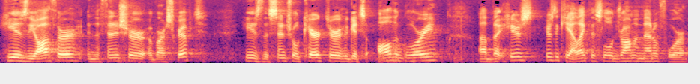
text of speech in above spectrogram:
He is the author and the finisher of our script. He is the central character who gets all the glory. Uh, but here's, here's the key I like this little drama metaphor.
